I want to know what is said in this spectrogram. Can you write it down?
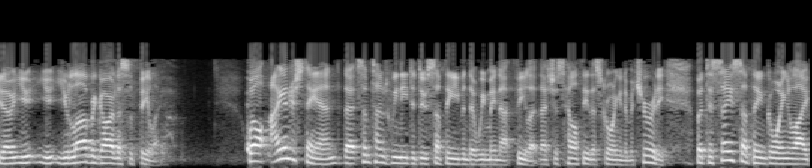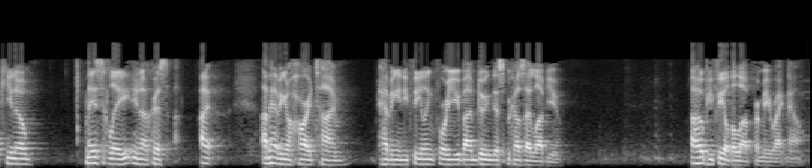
You know, you, you, you love regardless of feeling. Well, I understand that sometimes we need to do something even though we may not feel it. That's just healthy, that's growing into maturity. But to say something going like, you know, basically, you know, Chris, I, I'm having a hard time having any feeling for you, but I'm doing this because I love you. I hope you feel the love from me right now.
